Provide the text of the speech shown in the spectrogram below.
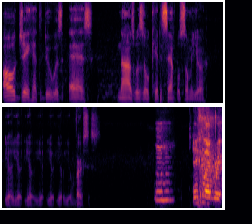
all Jay had to do was ask Nas was okay to sample some of your your your your your your, your, your verses? Mm-hmm. and collaborate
